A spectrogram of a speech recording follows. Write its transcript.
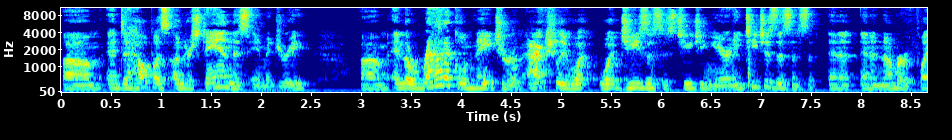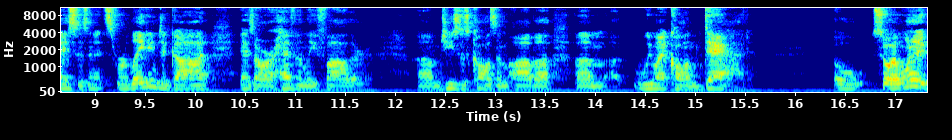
um, and to help us understand this imagery um, and the radical nature of actually what, what Jesus is teaching here. And he teaches this in a, in a number of places, and it's relating to God as our heavenly Father. Um, Jesus calls him Abba. Um, we might call him Dad. Oh, so I want to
